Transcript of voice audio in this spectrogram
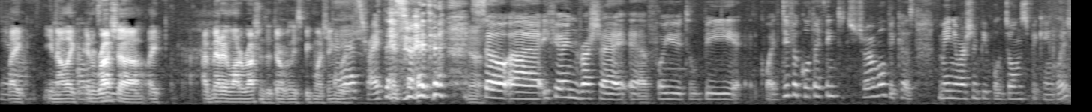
Yeah, Like you know, like in Russia, like I've met a lot of Russians that don't really speak much. English. That's right. That's right. Yeah. So uh, if you're in Russia, uh, for you it will be quite difficult, I think, to travel because many Russian people don't speak English.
